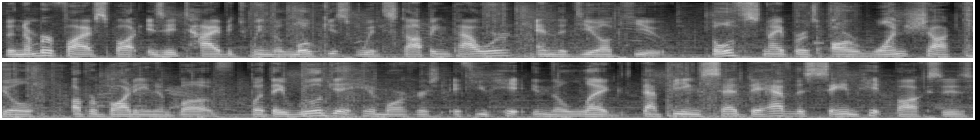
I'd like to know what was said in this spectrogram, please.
The number 5 spot is a tie between the Locust with stopping power and the DLQ. Both snipers are one shot kill upper body and above, but they will get hit markers if you hit in the leg. That being said, they have the same hit boxes,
